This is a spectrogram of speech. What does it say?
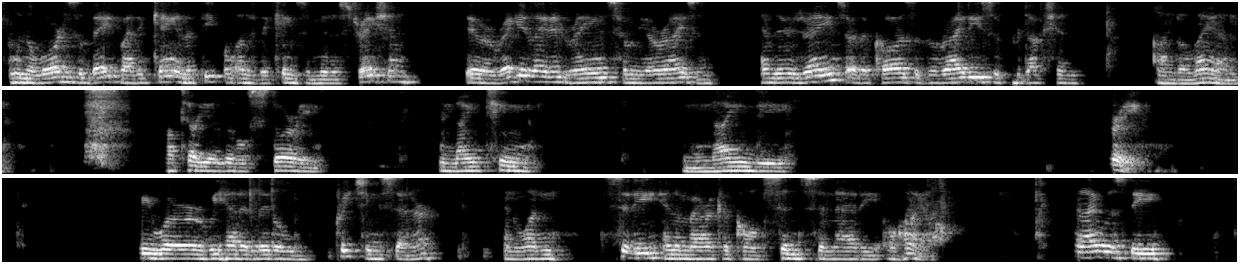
When the Lord is obeyed by the king and the people under the king's administration, there are regulated rains from the horizon, and the rains are the cause of varieties of production on the land. I'll tell you a little story. In 1993, we were, we had a little preaching center in one city in America called Cincinnati, Ohio. And I was the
